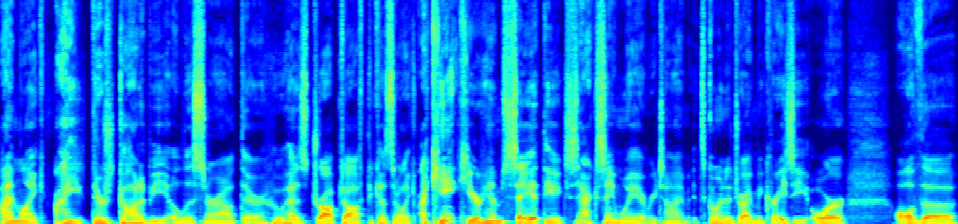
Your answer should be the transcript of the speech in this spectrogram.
I'm like, I there's got to be a listener out there who has dropped off because they're like, I can't hear him say it the exact same way every time. It's going to drive me crazy. Or all the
